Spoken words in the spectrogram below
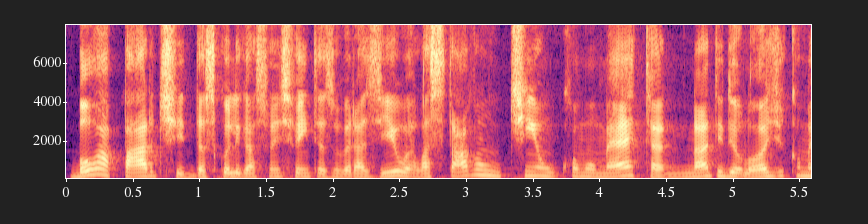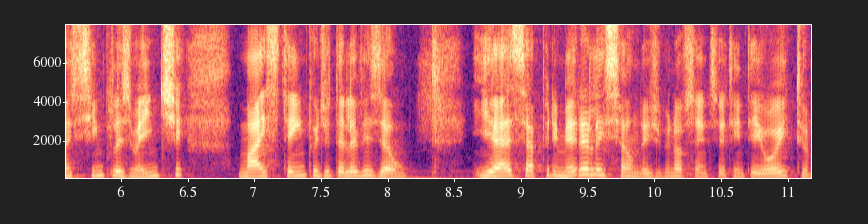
Boa parte das coligações feitas no Brasil, elas estavam tinham como meta nada ideológico, mas simplesmente mais tempo de televisão. E essa é a primeira eleição desde 1988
